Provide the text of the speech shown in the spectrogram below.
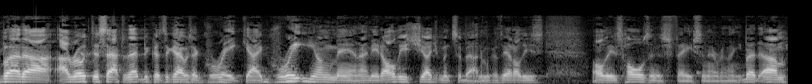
but uh, I wrote this after that because the guy was a great guy, great young man. I made all these judgments about him because he had all these all these holes in his face and everything. But um,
